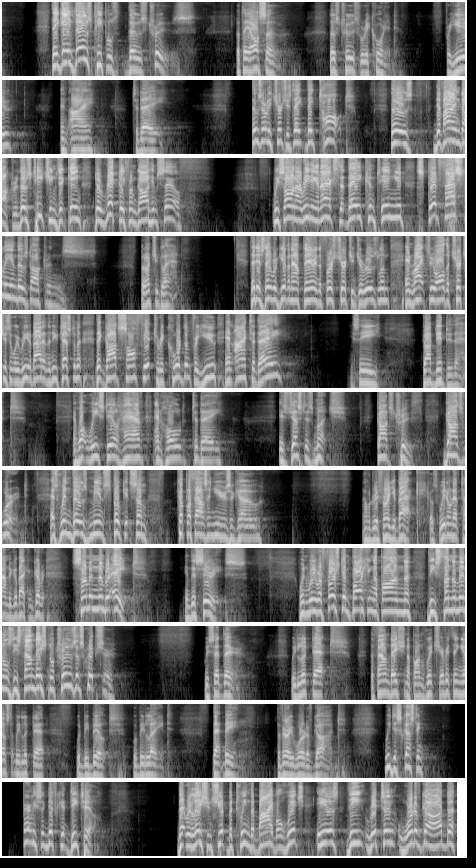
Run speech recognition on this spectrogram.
They gave those peoples those truths but they also, those truths were recorded for you and I today. Those early churches, they, they taught those divine doctrines, those teachings that came directly from God Himself. We saw in our reading in Acts that they continued steadfastly in those doctrines. But aren't you glad? That as they were given out there in the first church in Jerusalem and right through all the churches that we read about in the New Testament, that God saw fit to record them for you and I today? You see, God did do that. And what we still have and hold today is just as much God's truth, God's word, as when those men spoke it some couple of thousand years ago. I would refer you back because we don't have time to go back and cover it. Sermon number eight in this series. When we were first embarking upon these fundamentals, these foundational truths of Scripture, we said there, we looked at the foundation upon which everything else that we looked at would be built, would be laid. That being the very Word of God. We discussed in fairly significant detail that relationship between the Bible, which is the written Word of God,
